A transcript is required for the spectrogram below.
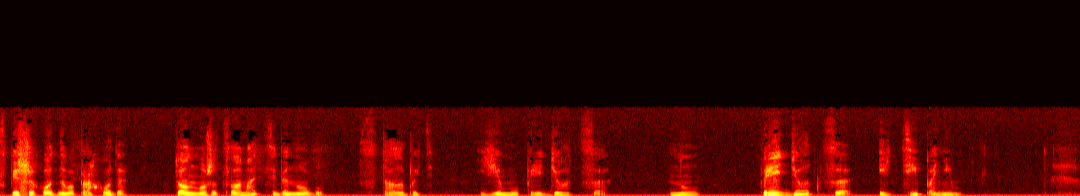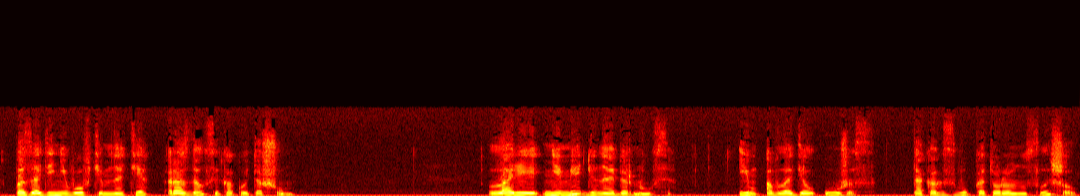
с пешеходного прохода, то он может сломать себе ногу. Стало быть, ему придется, ну, придется идти по ним. Позади него в темноте раздался какой-то шум. Ларри немедленно обернулся. Им овладел ужас, так как звук, который он услышал,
